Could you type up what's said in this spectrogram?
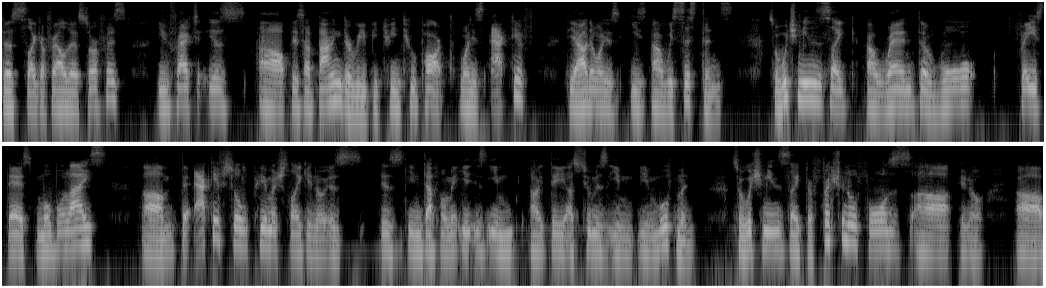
this like a failure surface, in fact, is is a boundary between two parts. One is active, the other one is, is resistance. So which means like uh, when the wall face there is mobilized, um, the active zone pretty much like you know is is in deformation is in uh, they assume is in in movement. So which means like the frictional force uh you know uh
